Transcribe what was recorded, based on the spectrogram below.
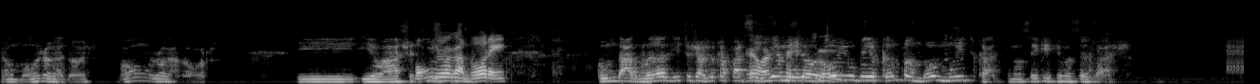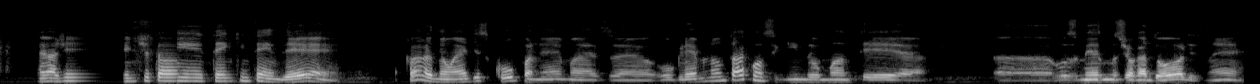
É um bom jogador. Bom jogador. E, e eu acho bom que. Jogador, hein? Com o Darlan ali, tu já viu que a parceria melhorou e o meio-campo andou muito, cara. Não sei o que, que vocês acham. É, a gente, a gente tem, tem que entender Claro, não é desculpa, né? Mas uh, o Grêmio não está conseguindo manter uh, os mesmos jogadores, né?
